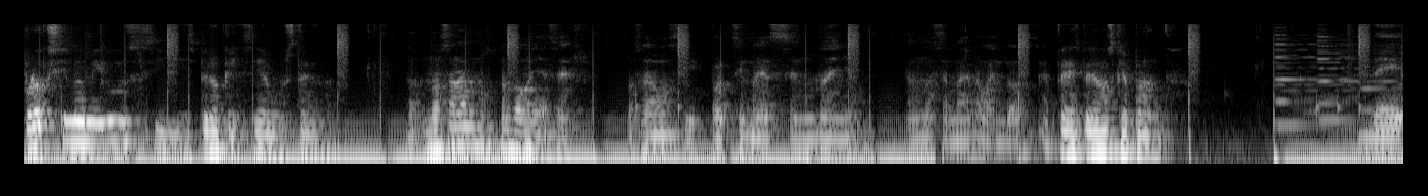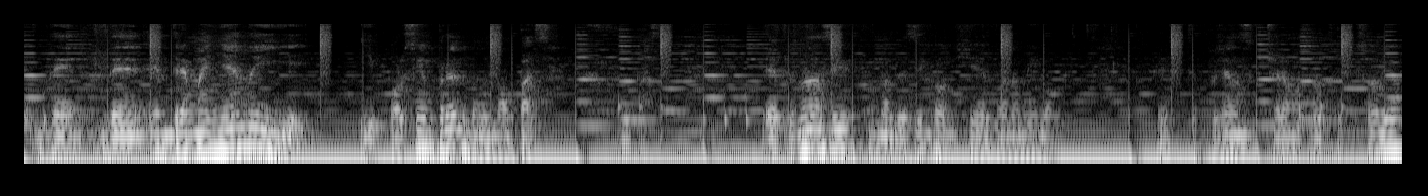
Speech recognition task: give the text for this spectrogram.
próxima, amigos, y espero que les haya gustado. No, no sabemos cuándo vaya a ser. No sabemos si próxima es en un año, en una semana o en dos. Pero esperemos que pronto. de, de, de entre mañana y, y por siempre no, no pasa. No pasa. Eh, pues nada, sí, como les dijo aquí el buen amigo, este, pues ya nos escucharemos en otro episodio.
